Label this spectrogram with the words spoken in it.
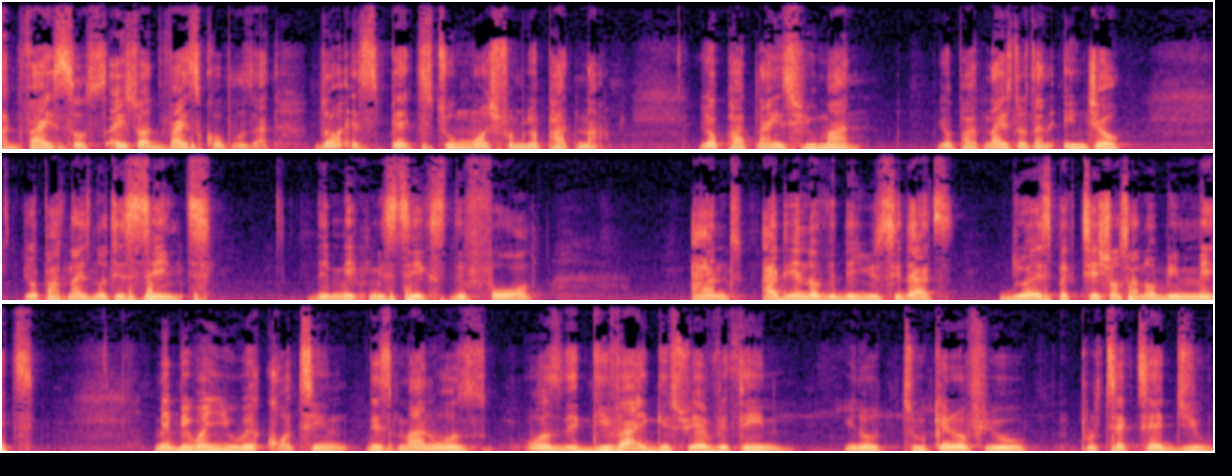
advise us. I used to advise couples that don't expect too much from your partner. Your partner is human. Your partner is not an angel. Your partner is not a saint. They make mistakes, they fall, and at the end of the day, you see that your expectations are not being met maybe when you were courting, this man was was a giver. He gives you everything. You know, took care of you, protected you,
